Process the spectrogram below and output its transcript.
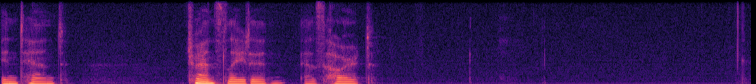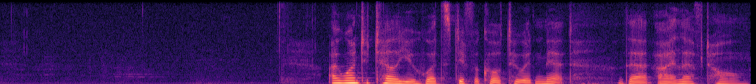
intent, translated as heart. I want to tell you what's difficult to admit that I left home.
